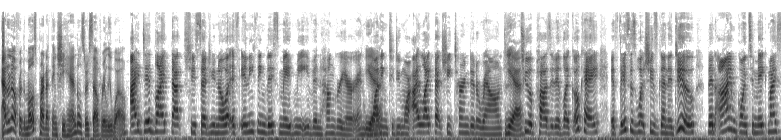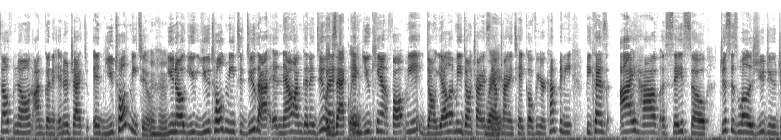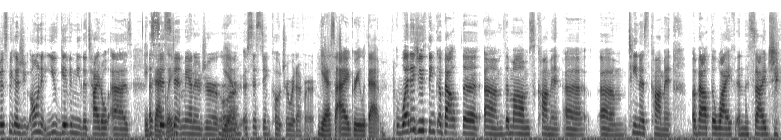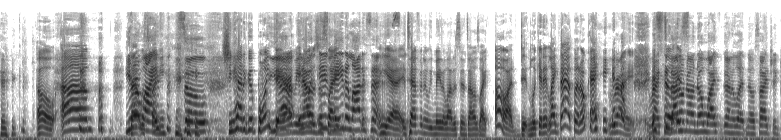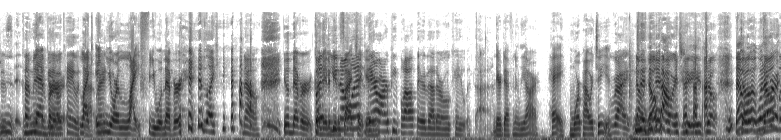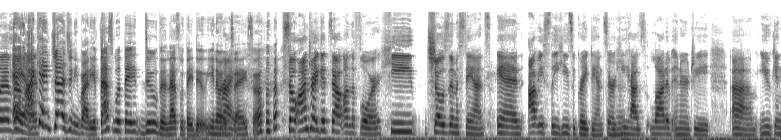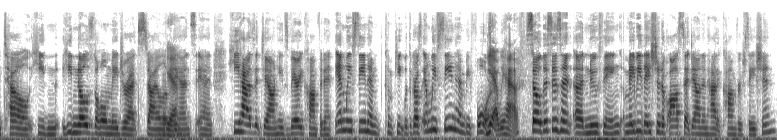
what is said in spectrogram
I don't know. For the most part, I think she handles herself really well. I did like that she said, you know what, if anything, this made me even hungrier and Yeah. wanting to do more. I like that she turned it around Yeah. to a positive, like, okay, if this is what she's going to do, then I'm going to make myself known. I'm going to interject. And you told me to. Mhm. You know, you, you told me to do that, and now I'm going to do it. Exactly. And you can't fault me. Don't yell at me. Don't try to say I'm trying to take over your company because I have a say so just as well as you do. Just because you own it, you've given me the title as Exactly. assistant manager or Yeah. assistant coach or whatever. Yes, I agree with that. What did you think about the um the mom's comment, uh um Tina's comment about the wife and the side chick? Oh, um, You're that a was wife, so she had a good point there. Yeah, I mean, I was- was just it like, made a lot of sense. Yeah, it definitely made a lot of sense. I was like, oh, I didn't look at it like that, but okay, right, right. Because I don't know, no wife gonna let no side chick just come in and be never okay with like that. right? in your life, you will never like no, you'll never come but in and be the side what? chick. and- There are people out there that are okay with that. there definitely are. Hey, more power to you. Right? No, no power to you. Don't, No, don't, whatever. don't live that hey, I can't judge anybody. If that's what they do, then that's what they do. You know what I'm saying? So So Andre gets out on the floor. He shows them a stance, and obviously he's a great dancer. Mm-hmm. He has a lot of energy. Um, you can tell he he knows the whole majorette style of Yeah. dance, and he has it down. He's very confident, and we've seen him compete with the girls, and we've seen him before. yeah, we have. So this isn't a new thing. Maybe they should have all sat down and had a conversation.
